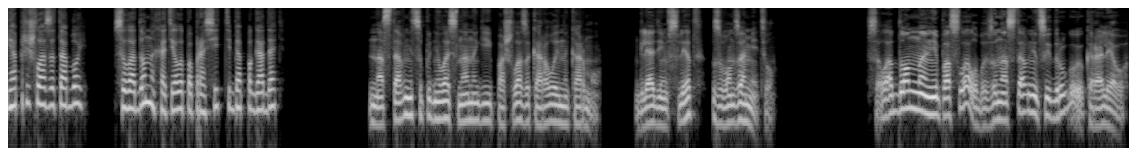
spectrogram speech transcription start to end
я пришла за тобой. Саладонна хотела попросить тебя погадать». Наставница поднялась на ноги и пошла за Каролой на корму. Глядя им вслед, Звон заметил. Саладонна не послала бы за наставницей другую королеву,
